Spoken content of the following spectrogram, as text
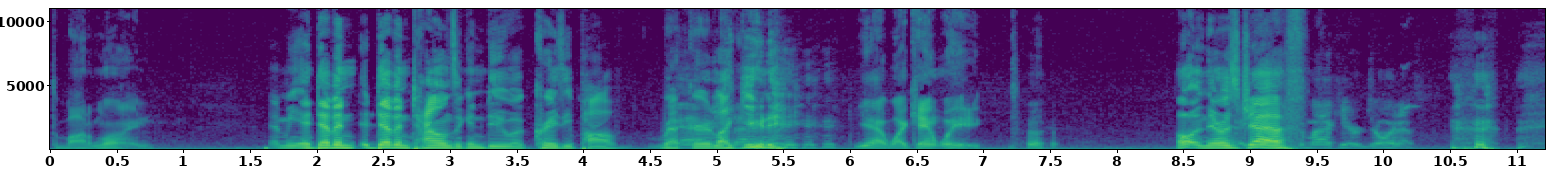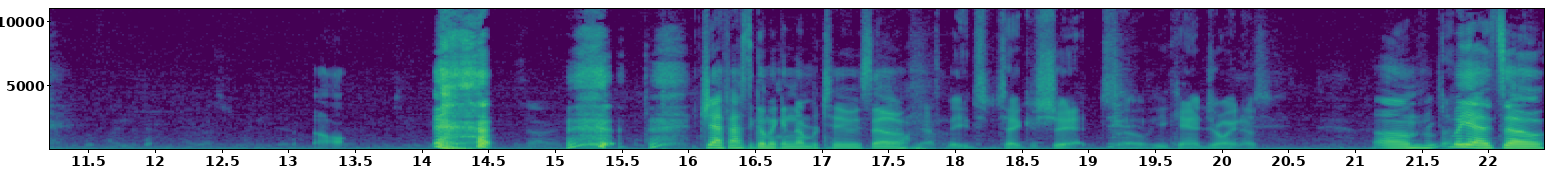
the bottom line. I mean, Devin Devin Townsend can do a crazy pop record like you did. Yeah, why can't we? Oh, and there was Hey, Jeff. Come back here, join us. Jeff has to go make a number two. So, Jeff needs to take a shit, so he can't join us. um, but yeah, so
